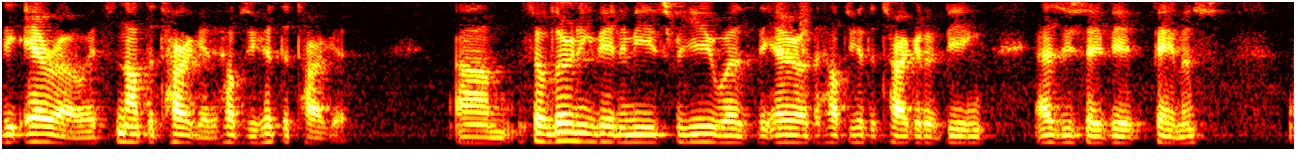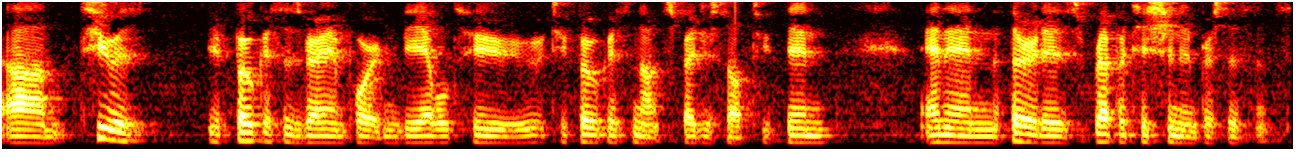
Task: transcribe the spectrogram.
the arrow. It's not the target. It helps you hit the target. Um, so learning Vietnamese for you was the arrow that helped you hit the target of being as you say, famous. Um, two is focus is very important. Be able to to focus, not spread yourself too thin. And then the third is repetition and persistence.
